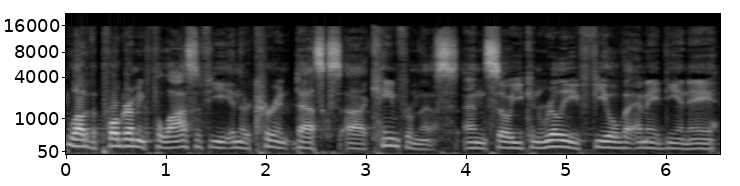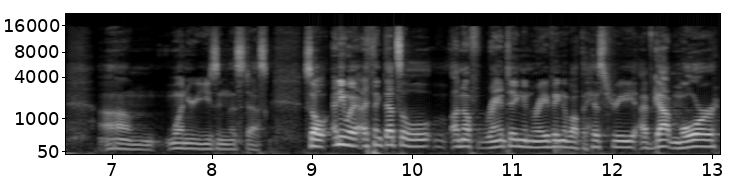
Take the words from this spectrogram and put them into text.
a lot of the programming philosophy in their current desks uh, came from this, and so you can really feel the MA DNA um, when you're using this desk. So anyway, I think that's enough ranting and raving about the history. I've got more.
